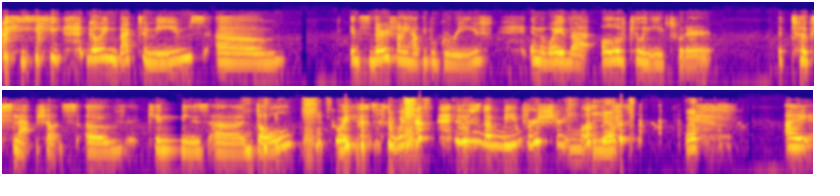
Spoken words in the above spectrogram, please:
going back to memes um it's very funny how people grieve in the way that all of killing eve twitter took snapshots of Kenny's uh, doll going past the window. It was just a meme for a straight month. Yep. Yep. I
